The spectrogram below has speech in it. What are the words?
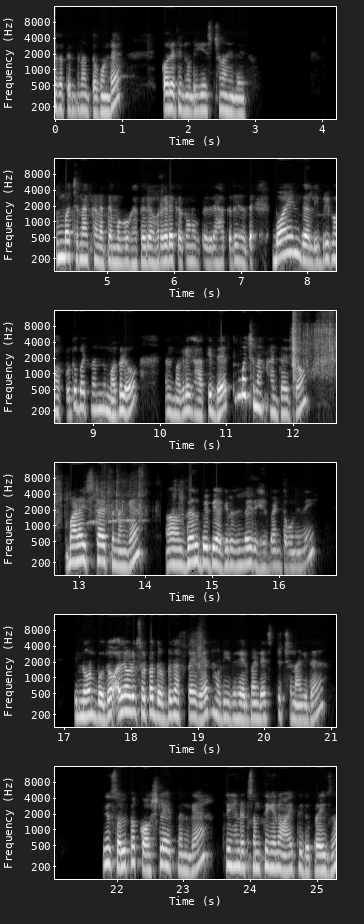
ಆಗುತ್ತೆ ಅಂತ ನಾನು ತಗೊಂಡೆ. ಕ್ವಾಲಿಟಿ ನೋಡಿ ಎಷ್ಟು ಚೆನ್ನಾಗಿದೆ. ಇದು ತುಂಬಾ ಚೆನ್ನಾಗಿ ಕಾಣುತ್ತೆ ಮಗುಗೆ ಹಾಕಿದ್ರೆ. ಹೊರಗಡೆ ಕರ್ಕೊಂಡು ಹೋಗ್ತಿದ್ರೆ ಹಾಕಿದ್ರೆ ಇರುತ್ತೆ ಬಾಯ್ ಅಂಡ್ ಗರ್ಲ್ ಇಬ್ಬರಿಗೂ ಹಾಕ್ಬೋದು ಬಟ್ ನನ್ನ ಮಗಳು ನನ್ನ ಮಗಳಿಗೆ ಹಾಕಿದ್ದೆ. ತುಂಬ ಚೆನ್ನಾಗಿ ಕಾಣ್ತಾ ಇತ್ತು. ಭಾಳ ಇಷ್ಟ ಆಯಿತು ನನಗೆ ಗರ್ಲ್ ಬೇಬಿ ಆಗಿರೋದ್ರಿಂದ ಇದು ಹೇರ್ ಬ್ಯಾಂಡ್ ತಗೊಂಡಿನಿ. ಇದು ನೋಡ್ಬೋದು. ಆದರೆ ಅವಳಿಗೆ ಸ್ವಲ್ಪ ದೊಡ್ಡದಾಗ್ತಾ ಇದೆ. ನೋಡಿ ಇದು ಹೇರ್ ಬ್ಯಾಂಡ್ ಎಷ್ಟು ಚೆನ್ನಾಗಿದೆ. ಇದು ಸ್ವಲ್ಪ ಕಾಸ್ಟ್ಲಿ ಆಯ್ತು ನನಗೆ. ತ್ರೀ ಹಂಡ್ರೆಡ್ ಸಮಥಿಂಗ್ ಏನೋ ಆಯ್ತು ಇದು ಪ್ರೈಸು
